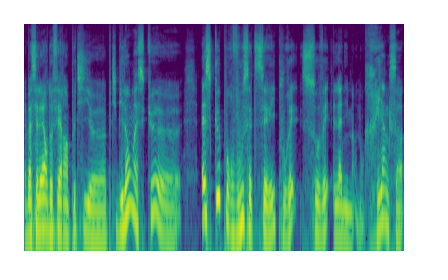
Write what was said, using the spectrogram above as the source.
Eh ben, c'est l'heure de faire un petit, euh, petit bilan. Est-ce que, euh, est-ce que pour vous, cette série pourrait sauver l'anime? Donc rien que ça.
